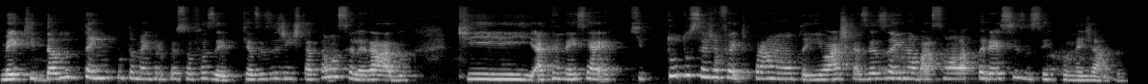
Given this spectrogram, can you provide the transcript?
Meio que dando tempo também para a pessoa fazer, porque às vezes a gente está tão acelerado que a tendência é que tudo seja feito para ontem. E eu acho que às vezes a inovação ela precisa ser planejada.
